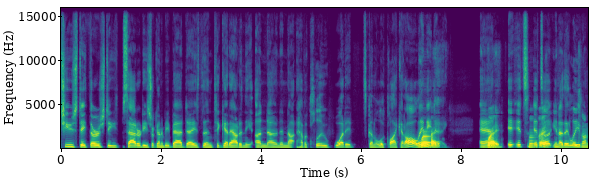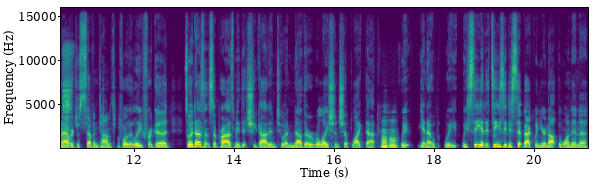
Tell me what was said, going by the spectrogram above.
tuesday thursday saturdays are going to be bad days than to get out in the unknown and not have a clue what it's going to look like at all any day and Right. it, it's it's Right. a you know they leave on average of seven times before they leave for good so it doesn't surprise me that she got into another relationship like that Mhm. we you know we we see it it's easy to sit back when you're not the one in a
